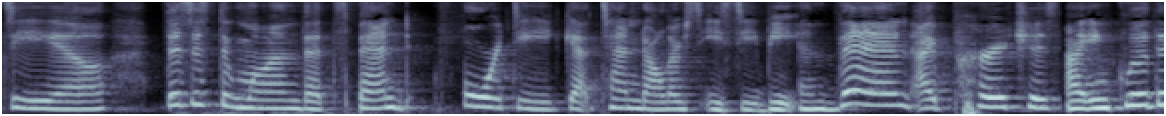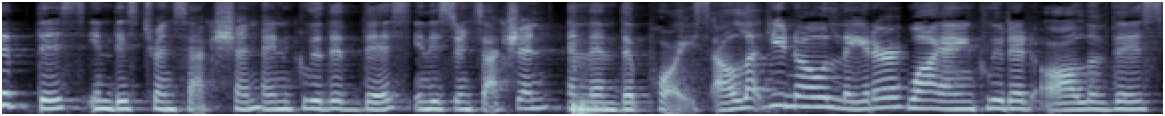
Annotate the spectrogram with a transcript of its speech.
deal, this is the one that spent 40 get $10 ECB. And then I purchased, I included this in this transaction. I included this in this transaction and then the poise. I'll let you know later why I included all of this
